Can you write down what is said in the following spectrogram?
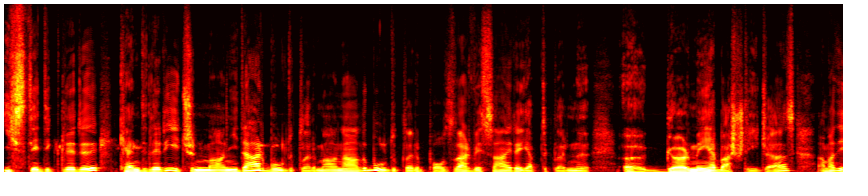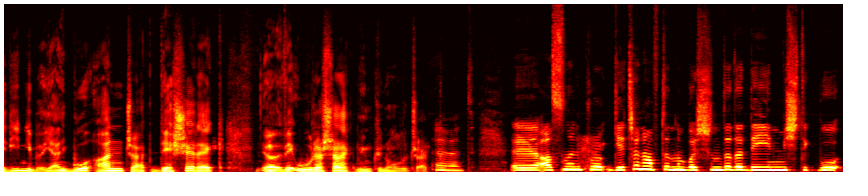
istedikleri kendileri için manidar buldukları manalı buldukları pozlar vesaire yaptıklarını e, görmeye başlayacağız. Ama dediğim gibi yani bu ancak deşerek e, ve uğraşarak mümkün olacak. Evet. Ee, aslında hani pro- geçen haftanın başında da değinmiştik bu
